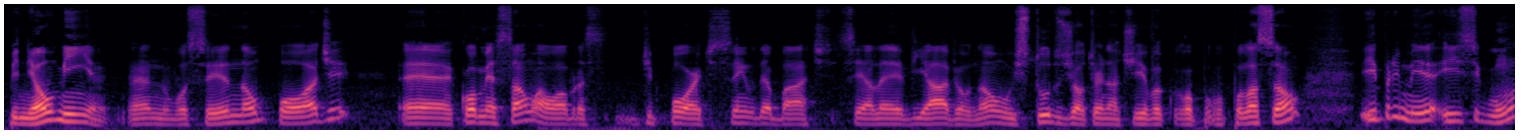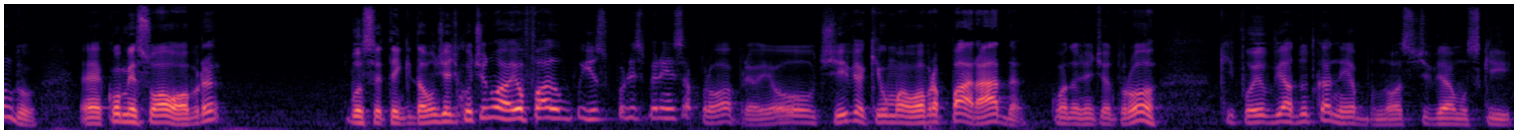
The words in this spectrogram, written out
opinião minha, né? você não pode é, começar uma obra de porte sem o debate se ela é viável ou não, estudos de alternativa com a população. E, primeiro, e segundo, é, começou a obra, você tem que dar um jeito de continuar. Eu falo isso por experiência própria. Eu tive aqui uma obra parada quando a gente entrou, que foi o Viaduto Canedo. Nós tivemos que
